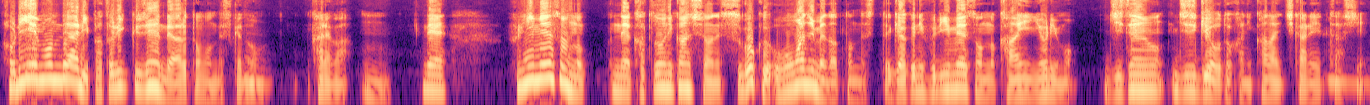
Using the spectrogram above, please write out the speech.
ホリエモンであり、パトリック・ジェーンであると思うんですけど、うん彼は。うん。で、フリーメイソンのね、活動に関してはね、すごく大真面目だったんですって。逆にフリーメイソンの会員よりも、事前事業とかにかなり力入れてたし。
